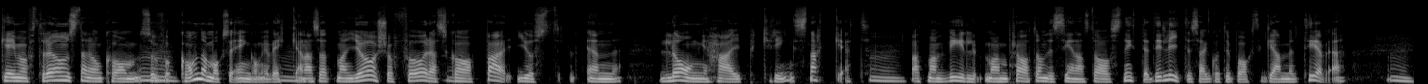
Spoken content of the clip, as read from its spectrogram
Game of Thrones när de kom, så Mm. f- kom de också en gång i veckan. Alltså att man gör så för att skapa just en lång hype kring snacket. Mm. Att man vill, man pratar om det senaste avsnittet. Det är lite så här gå tillbaka till gammel-tv. Mm.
